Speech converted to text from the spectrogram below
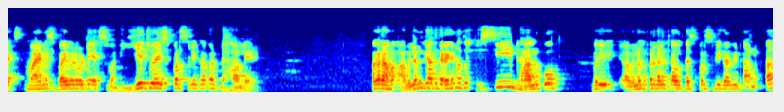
x minus y one बटे एक्स वन, ये जो है स्पर्श रेखा का ढाल है। अगर हम अविलंब याद करेंगे ना तो इसी ढाल को, भाई अविलंब का ढाल क्या होता है? स्पर्श रेखा की ढाल का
